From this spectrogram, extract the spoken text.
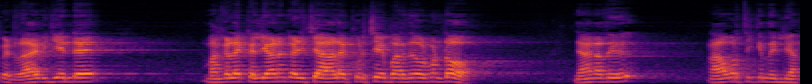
പിണറായി വിജയന്റെ മകളെ കല്യാണം കഴിച്ച ആളെ കുറിച്ച് പറഞ്ഞ ഓർമ്മണ്ടോ ഞാനത് ആവർത്തിക്കുന്നില്ല.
